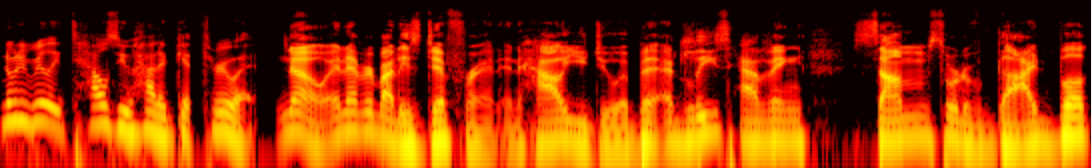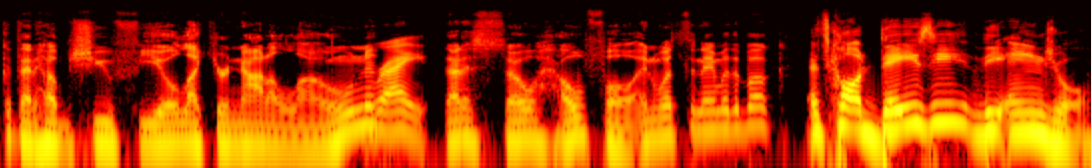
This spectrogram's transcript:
nobody really tells you how to get through it. No, and everybody's different and how you do it, but at least having some sort of guidebook that helps you feel like you're not alone. Right. That is so helpful. And what's the name of the book? It's called Daisy the Angel.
